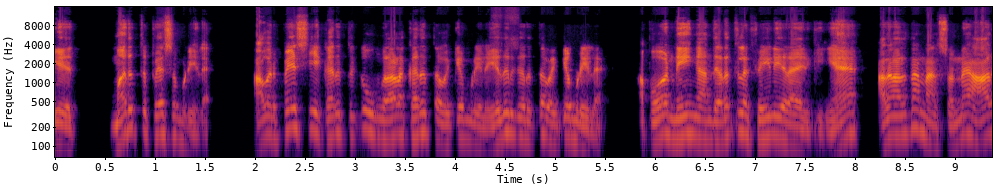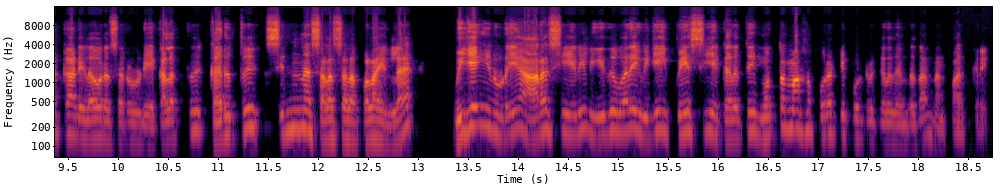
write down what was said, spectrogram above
எ- மறுத்து பேச முடியல. அவர் பேசிய கருத்துக்கு உங்களால கருத்தை வைக்க முடியல எதிர்கருத்தை வைக்க முடியல. அப்போ நீங்க அந்த இடத்துல ஃபெயிலியர் ஆயிருக்கீங்க. அதனாலதான் நான் சொன்னேன் ஆற்காடு இளவரசருடைய கலத்து கருத்து சின்ன சலசலப்பெல்லாம் இல்லை. விஜயினுடைய அரசியலில் இதுவரை விஜய் பேசிய கருத்தை மொத்தமாக புரட்டி போட்டிருக்கிறது என்றுதான் நான் பார்க்கிறேன்.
